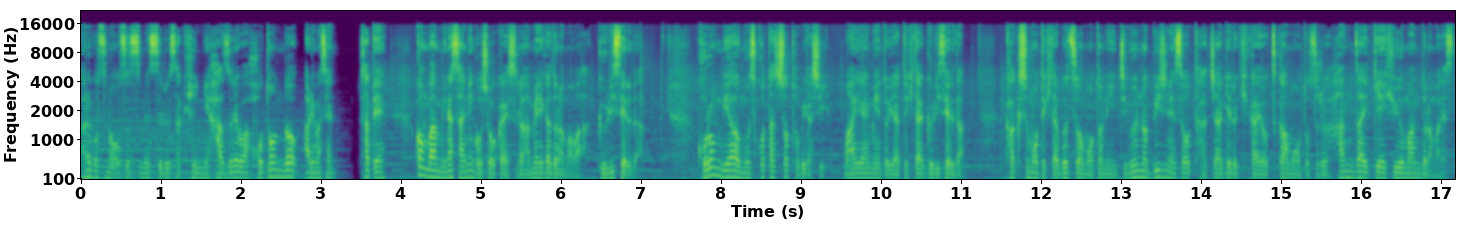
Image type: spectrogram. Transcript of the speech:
アルゴスのおすすめする作品に外れはほとんどありません。さて、今晩皆さんにご紹介するアメリカドラマはグリセルダ。コロンビアを息子たちと飛び出し、マイアミへとやってきたグリセルダ。隠し持ってきた物をもとに自分のビジネスを立ち上げる機会をつかもうとする犯罪系ヒューマンドラマです。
